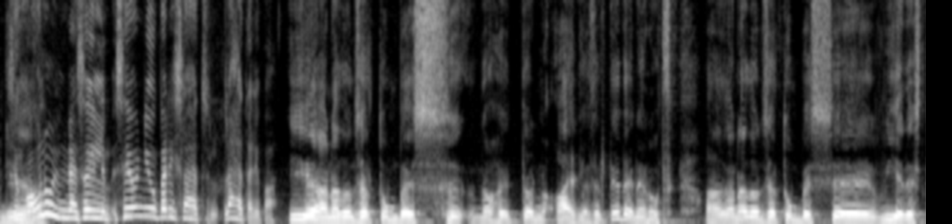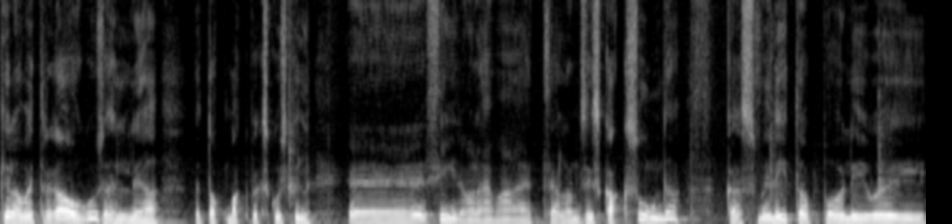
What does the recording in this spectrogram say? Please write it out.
mis on ka oluline sõlm, see on ju päris lähedal, lähedal juba. ja nad on sealt umbes noh, et on aeglaselt edenenud, aga nad on sealt umbes eh, viieteist kilomeetri kaugusel ja Tokmak peaks kuskil eh, siin olema, et seal on siis kaks suunda, kas Melitopoli või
